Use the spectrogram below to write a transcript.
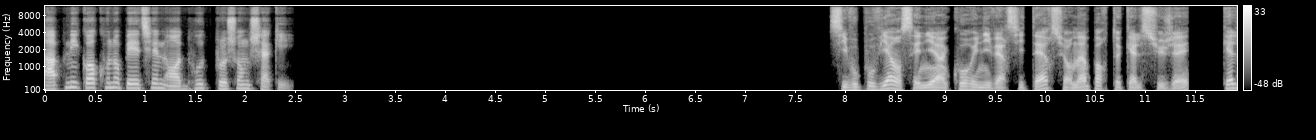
আপনি কখনো পেয়েছেন অদ্ভুত প্রশংসা কি Si vous pouviez enseigner un cours universitaire sur n'importe quel sujet, quel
